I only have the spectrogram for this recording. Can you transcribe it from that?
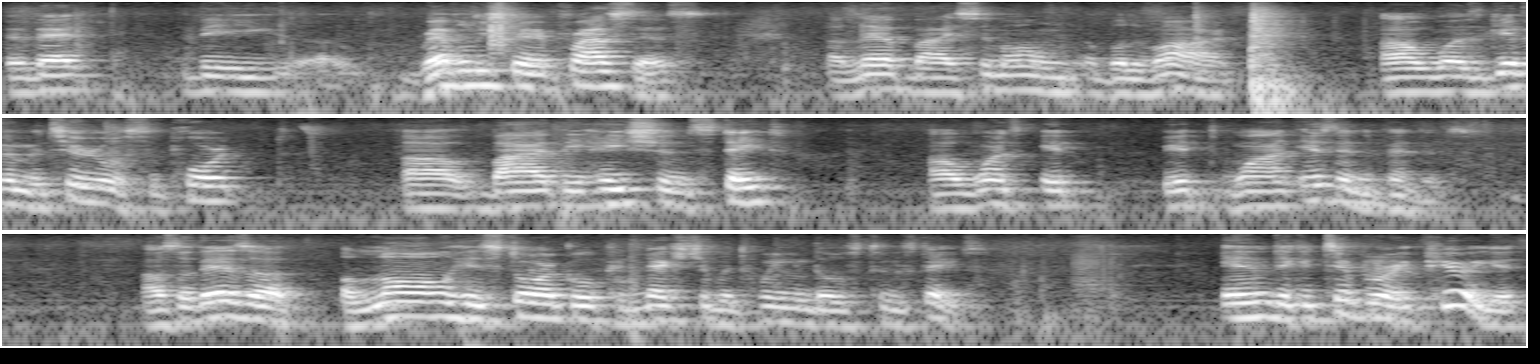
That the uh, revolutionary process uh, led by Simon Bolivar uh, was given material support uh, by the Haitian state uh, once it, it won its independence. Uh, so there's a, a long historical connection between those two states. In the contemporary period,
